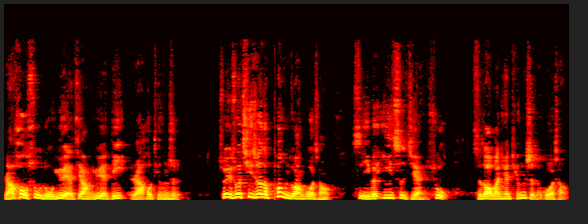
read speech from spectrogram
然后速度越降越低，然后停止。所以说，汽车的碰撞过程是一个依次减速直到完全停止的过程。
